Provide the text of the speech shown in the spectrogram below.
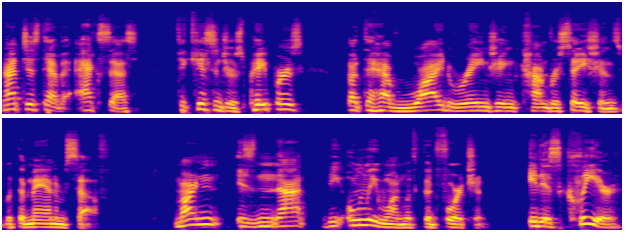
not just to have access to Kissinger's papers, but to have wide ranging conversations with the man himself. Martin is not the only one with good fortune. It is clear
